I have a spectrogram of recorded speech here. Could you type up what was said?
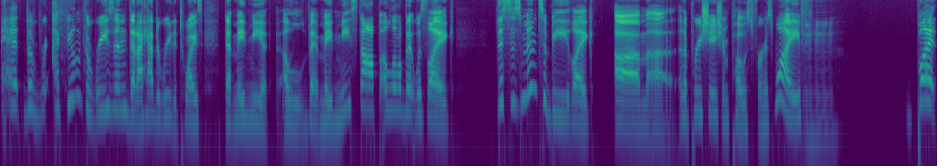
the I feel like the reason that I had to read it twice that made me a, a- that made me stop a little bit was like this is meant to be like um uh, an appreciation post for his wife, Mhm. but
